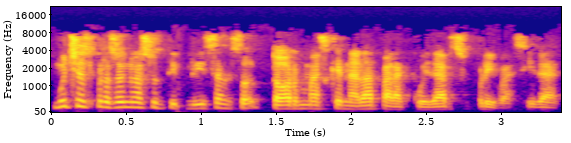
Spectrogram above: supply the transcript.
Muchas personas utilizan Tor más que nada para cuidar su privacidad.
